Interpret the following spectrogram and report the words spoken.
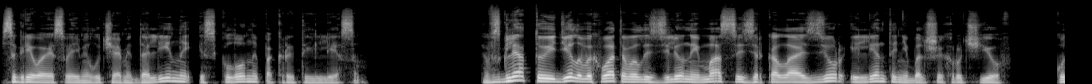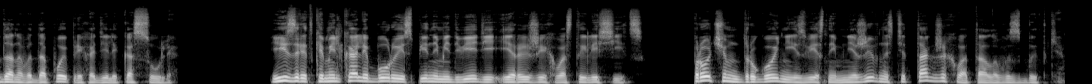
согревая своими лучами долины и склоны, покрытые лесом. Взгляд то и дело выхватывал из зеленой массы зеркала озер и ленты небольших ручьев, куда на водопой приходили косули. Изредка мелькали бурые спины медведей и рыжие хвосты лисиц. Впрочем, другой неизвестной мне живности также хватало в избытке.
